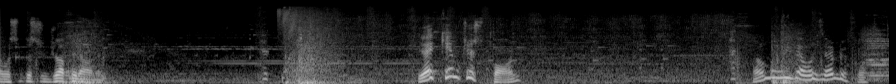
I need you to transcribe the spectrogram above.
I was supposed to drop it on him. Did that camp just spawn? I don't believe I was there before.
